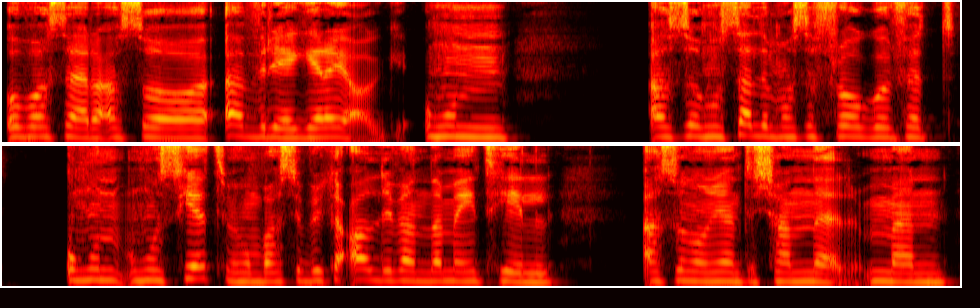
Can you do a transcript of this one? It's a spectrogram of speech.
Och var så här, alltså, överreagerar jag? Hon, alltså, hon ställde en massa frågor. För att, hon, hon skrev till mig, hon bara, jag brukar aldrig vända mig till alltså, någon jag inte känner. Men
